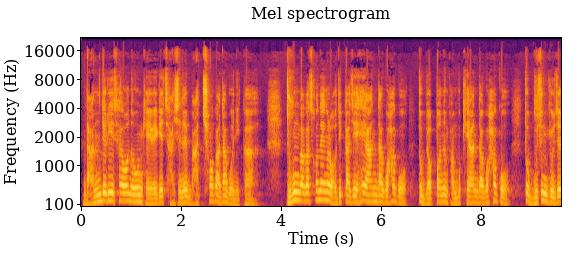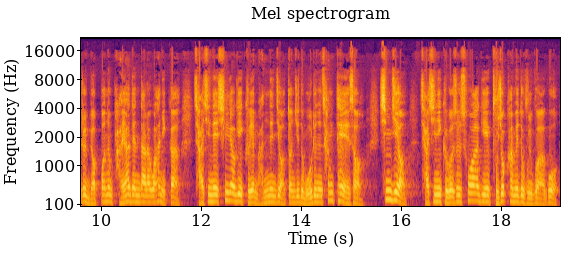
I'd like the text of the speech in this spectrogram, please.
남들이 세워놓은 계획에 자신을 맞춰가다 보니까 누군가가 선행을 어디까지 해야 한다고 하고 또 몇 번은 반복해야 한다고 하고 또 무슨 교재를 몇 번은 봐야 된다라고 하니까 자신의 실력이 그에 맞는지 어떤지도 모르는 상태에서 심지어 자신이 그것을 소화하기에 부족함에도 불구하고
